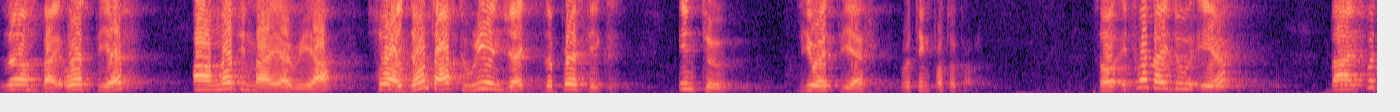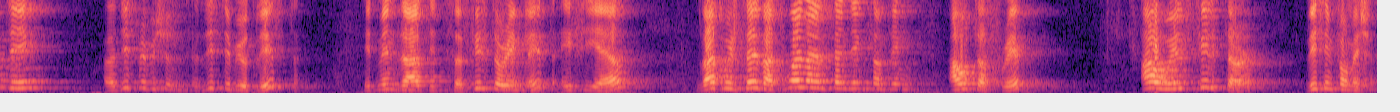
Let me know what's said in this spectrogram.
learned by OSPF are not in my area, so I don't have to re-inject the prefix into the OSPF routing protocol. So it's what I do here by putting a distribution a distribute list it means that it's a filtering list, ACL, that will say that when I'm sending something out of RIP, I will filter this information.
